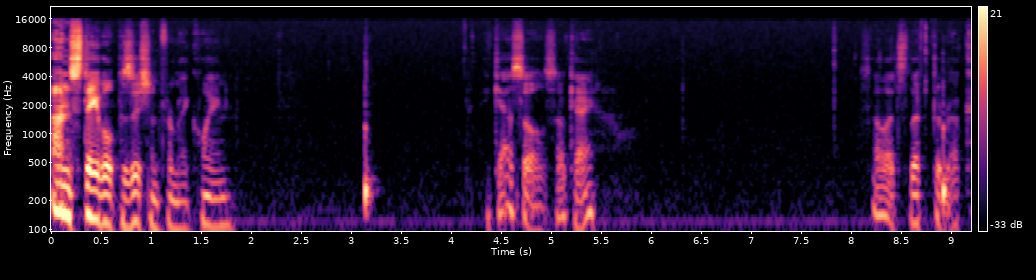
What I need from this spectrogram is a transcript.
unstable position for my queen. He castles. Okay. So let's lift the rook.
